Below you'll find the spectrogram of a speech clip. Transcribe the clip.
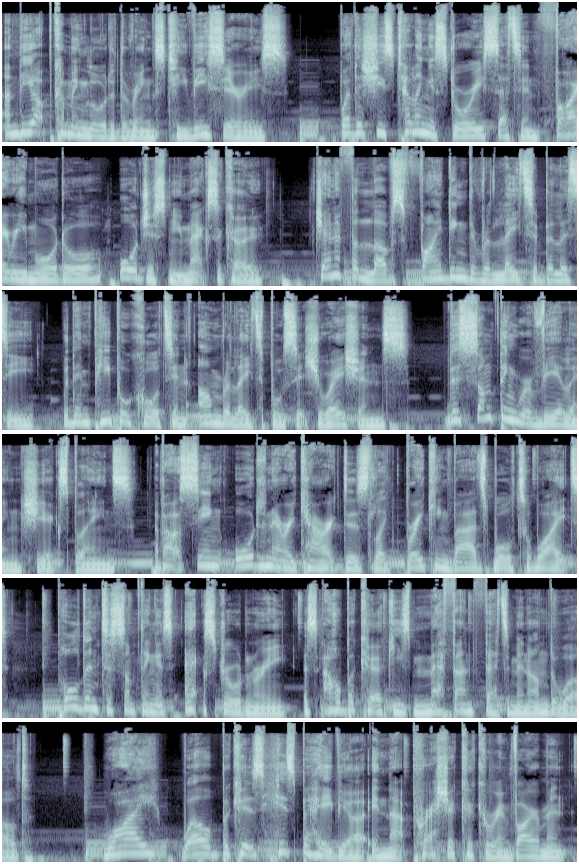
and the upcoming Lord of the Rings TV series. Whether she's telling a story set in fiery Mordor or just New Mexico, Gennifer loves finding the relatability within people caught in unrelatable situations. There's something revealing, she explains, about seeing ordinary characters like Breaking Bad's Walter White pulled into something as extraordinary as Albuquerque's methamphetamine underworld. Why? Well, because his behaviour in that pressure cooker environment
